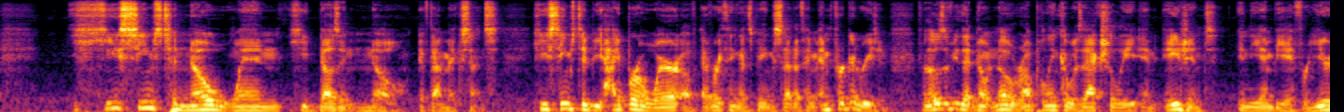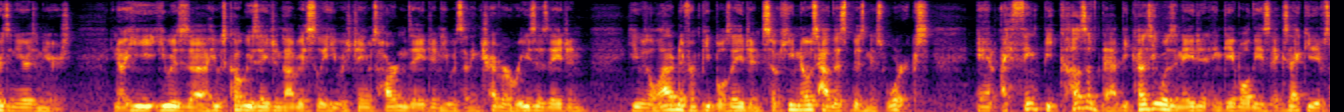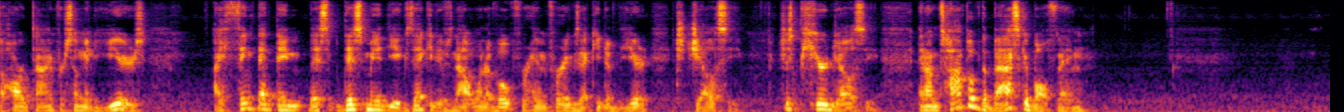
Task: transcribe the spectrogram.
he seems to know when he doesn't know, if that makes sense. He seems to be hyper aware of everything that's being said of him, and for good reason. For those of you that don't know, Rob Pelinka was actually an agent in the NBA for years and years and years. You know, he he was uh, he was Kobe's agent, obviously. He was James Harden's agent. He was, I think, Trevor Ariza's agent. He was a lot of different people's agent, so he knows how this business works. And I think because of that, because he was an agent and gave all these executives a hard time for so many years, I think that they this this made the executives not want to vote for him for executive of the year. It's jealousy, just pure jealousy. And on top of the basketball thing,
